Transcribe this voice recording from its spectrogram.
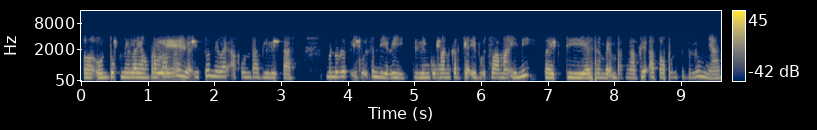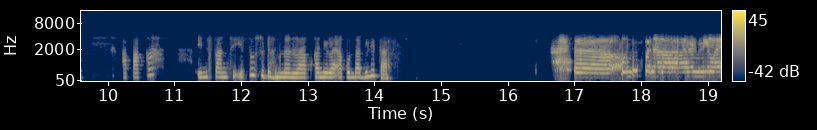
Uh, untuk nilai yang pertama okay. yaitu nilai akuntabilitas. Menurut Ibu sendiri, di lingkungan kerja Ibu selama ini, baik di SMP 4 Ngagri ataupun sebelumnya, apakah instansi itu sudah menerapkan nilai akuntabilitas? Uh, untuk penerapan nilai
